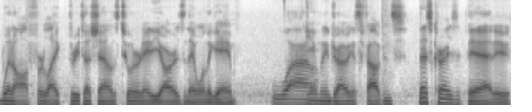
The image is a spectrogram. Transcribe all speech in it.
went off for like three touchdowns, 280 yards, and they won the game. Wow, Game winning drive against the Falcons. That's crazy. Yeah, dude.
